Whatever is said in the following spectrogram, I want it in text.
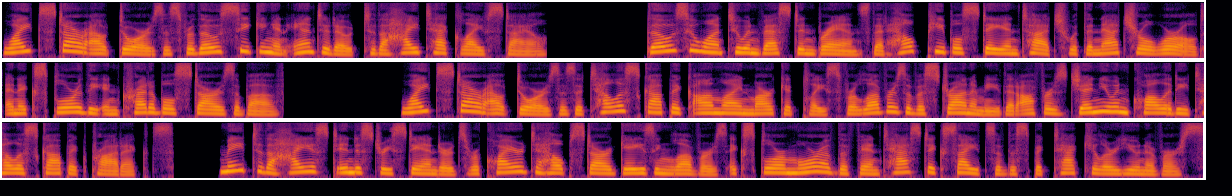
White Star Outdoors is for those seeking an antidote to the high-tech lifestyle. Those who want to invest in brands that help people stay in touch with the natural world and explore the incredible stars above. White Star Outdoors is a telescopic online marketplace for lovers of astronomy that offers genuine quality telescopic products, Made to the highest industry standards required to help star-gazing lovers explore more of the fantastic sights of the spectacular universe.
